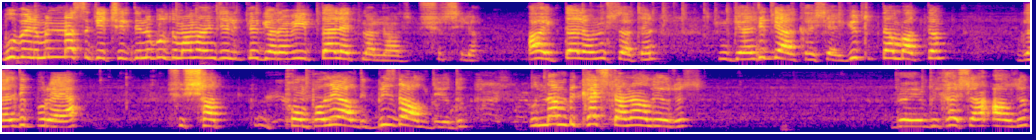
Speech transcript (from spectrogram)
bu bölümün nasıl geçildiğini buldum ama öncelikle görevi iptal etmem lazım. Şu silah. Aa iptal olmuş zaten. Şimdi geldik ya arkadaşlar. Youtube'dan baktım. Geldik buraya. Şu şat pompalıyı aldık. Biz de al diyorduk. Bundan birkaç tane alıyoruz. Böyle birkaç tane aldık.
